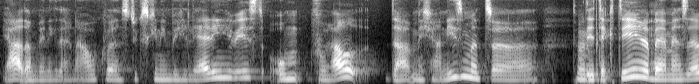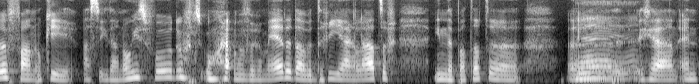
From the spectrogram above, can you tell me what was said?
ja, dan ben ik daarna ook wel een stukje in begeleiding geweest om vooral dat mechanisme te detecteren bij mezelf van oké, als zich dat nog eens voordoet, hoe gaan we vermijden dat we drie jaar later in de patatten eh, Ja, ja, ja. gaan. En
